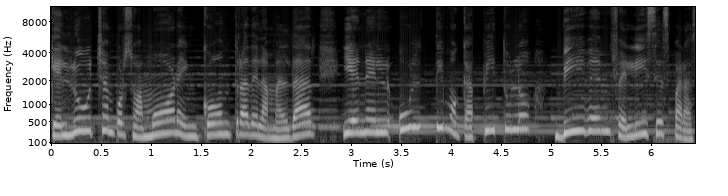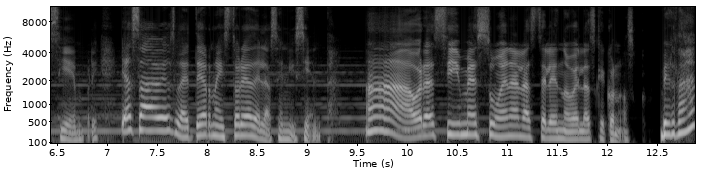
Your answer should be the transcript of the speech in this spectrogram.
que luchan por su amor en contra de la maldad y en el último capítulo viven felices para siempre. Ya sabes, la eterna historia de la Cenicienta. Ah, ahora sí me suenan las telenovelas que conozco. ¿Verdad?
